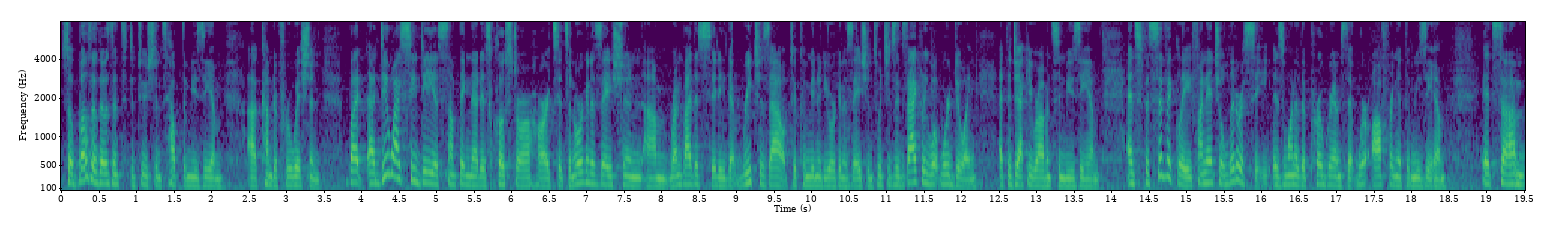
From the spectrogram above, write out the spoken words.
So both of those institutions help the museum uh, come to fruition. But uh, DYCD is something that is close to our hearts. It's an organization um, run by the city that reaches out to community organizations, which is exactly what we're doing at the Jackie Robinson Museum. And specifically, financial literacy is one of the programs that we're offering at the museum. It's um,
